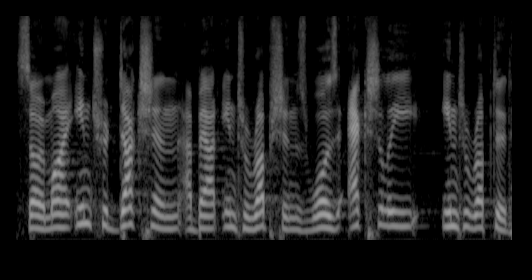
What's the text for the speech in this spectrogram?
So, my introduction about interruptions was actually interrupted.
